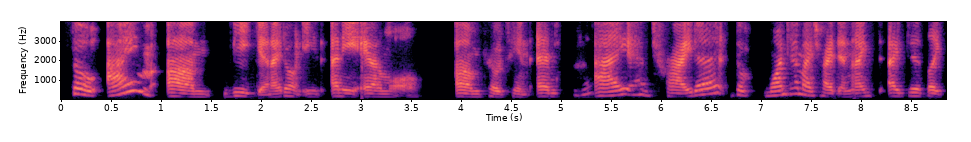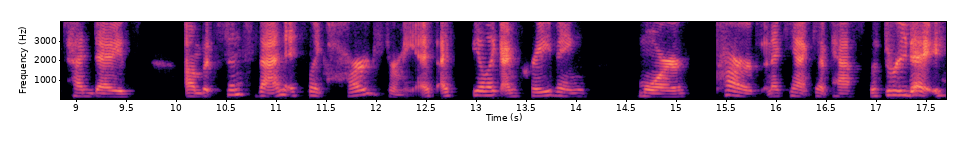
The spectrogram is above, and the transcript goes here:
So I'm um, vegan. I don't eat any animal um, protein. And mm-hmm. I have tried it. The one time I tried it, and I I did like ten days. Um, but since then, it's like hard for me. I, I feel like I'm craving more carbs, and I can't get past the three days.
